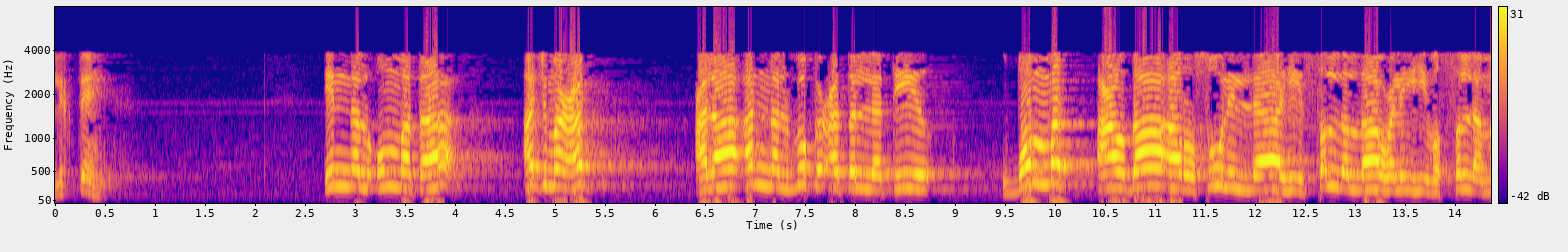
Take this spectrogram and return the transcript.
لکھتے ہیں، ان المت اجمعت على ان البقعه التي ضمت اعضاء رسول الله صلى الله عليه وسلم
